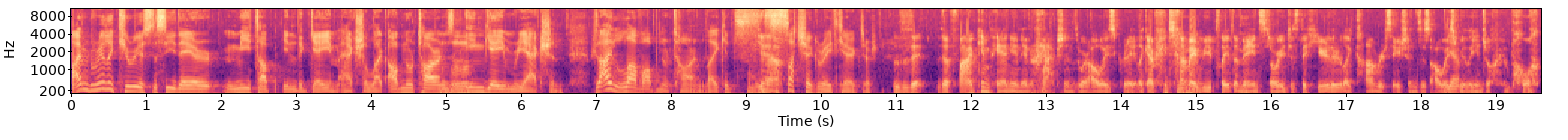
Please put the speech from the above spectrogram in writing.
I'm really curious to see their meetup in the game. Actually, like Abnur Tharn's Mm-hmm. in-game reaction, because I love Abnur Tarn. Like it's, Yeah. it's such a great character. the the five companion interactions were always great. Like every time I replay the main story, just to hear their like conversations is always Yeah. really enjoyable.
